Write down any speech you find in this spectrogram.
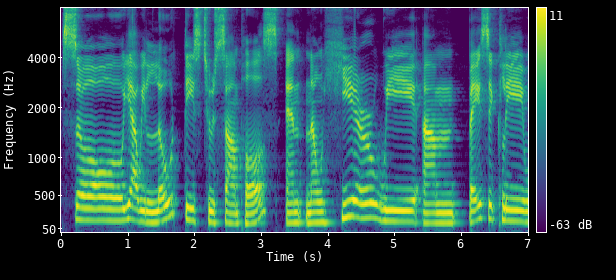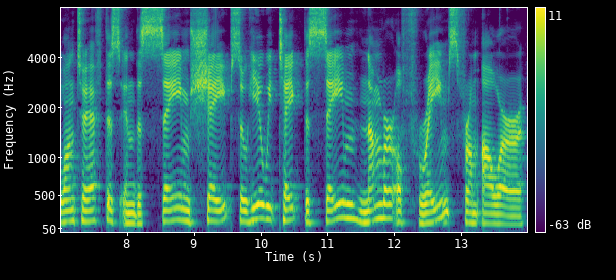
So yeah, we load these two samples and now here we um, basically want to have this in the same shape. So here we take the same number of frames from our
